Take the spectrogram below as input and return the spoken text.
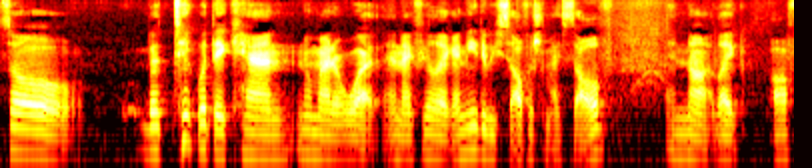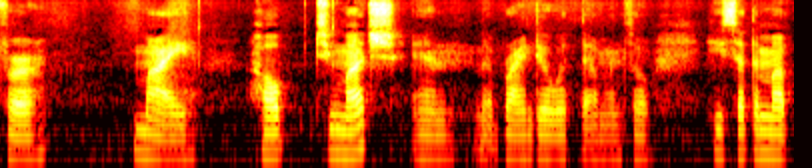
So they take what they can no matter what and I feel like I need to be selfish myself and not like offer my help too much and let Brian deal with them. And so he set them up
